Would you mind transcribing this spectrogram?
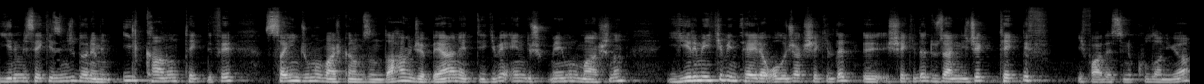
28. dönemin ilk kanun teklifi Sayın Cumhurbaşkanımızın daha önce beyan ettiği gibi en düşük memur maaşının 22.000 TL olacak şekilde e, şekilde düzenleyecek teklif ifadesini kullanıyor,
